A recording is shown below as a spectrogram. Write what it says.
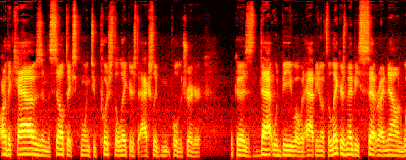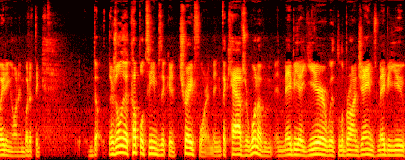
are the Cavs and the Celtics going to push the Lakers to actually pull the trigger? Because that would be what would happen. You know, if the Lakers may be set right now and waiting on him, but if the, the there's only a couple teams that could trade for him, and the Cavs are one of them. And maybe a year with LeBron James, maybe you,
